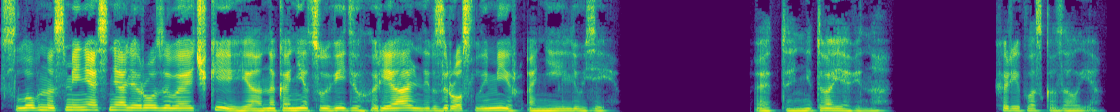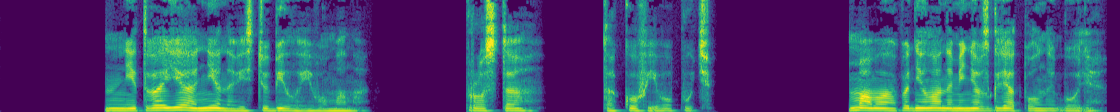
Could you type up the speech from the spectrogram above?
Словно с меня сняли розовые очки, я, наконец, увидел реальный взрослый мир, а не иллюзии. «Это не твоя вина», — хрипло сказал я. «Не твоя ненависть убила его, мама. Просто таков его путь». Мама подняла на меня взгляд полной боли.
